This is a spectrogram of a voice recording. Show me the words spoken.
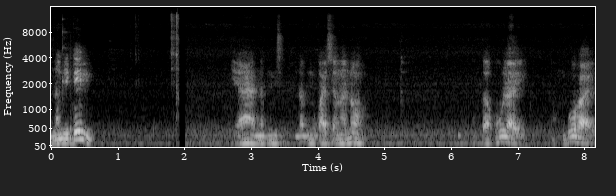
Nangitim. Yan, nag, nagmukha siyang ano. Nagkakulay. Ang buhay.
